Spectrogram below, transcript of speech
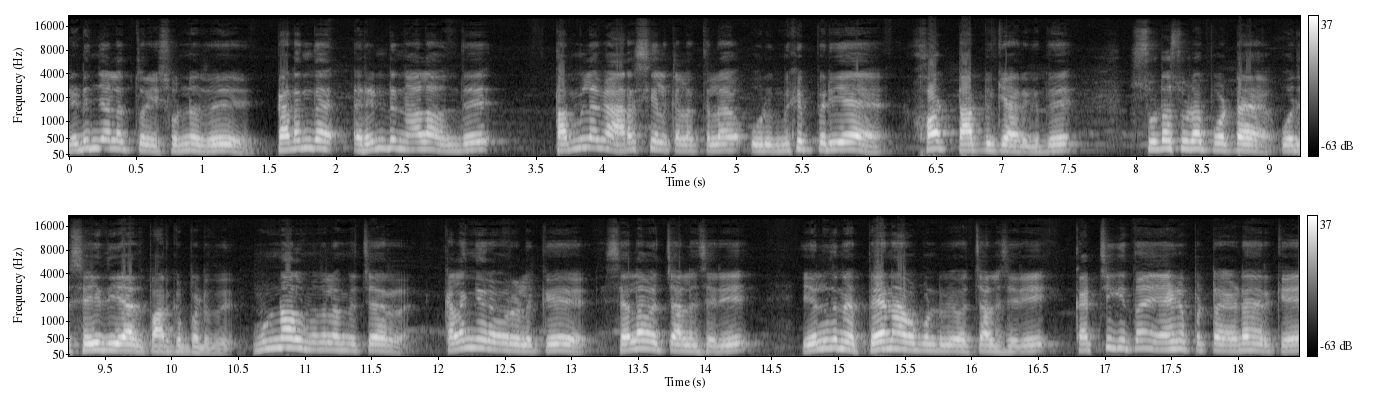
நெடுஞ்சாலைத்துறை சொன்னது. கடந்த ரெண்டு நாளாக வந்து தமிழக அரசியல் களத்தில் ஒரு மிகப்பெரிய ஹாட் டாப்பிக்காக இருக்குது. சுட சுட போட்ட ஒரு செய்தியாக அது பார்க்கப்படுது. முன்னாள் முதலமைச்சர் கலைஞர் அவர்களுக்கு செலை வச்சாலும் சரி எழுதின பேனாவை கொண்டு போய் வச்சாலும் சரி கட்சிக்கு தான் ஏகப்பட்ட இடம் இருக்கே.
